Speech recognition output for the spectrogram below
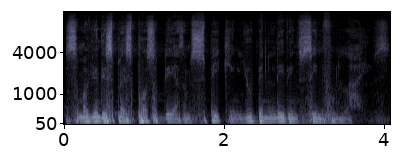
Some of you in this place, possibly as I'm speaking, you've been living sinful lives.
